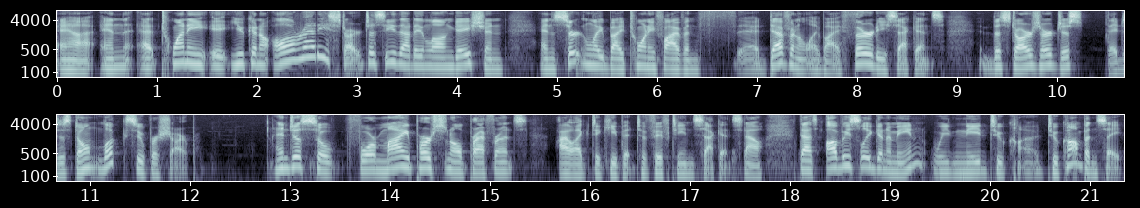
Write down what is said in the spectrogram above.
Uh, and at 20, it, you can already start to see that elongation. And certainly by 25 and th- uh, definitely by 30 seconds, the stars are just, they just don't look super sharp. And just so for my personal preference, I like to keep it to 15 seconds. Now, that's obviously going to mean we need to co- to compensate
